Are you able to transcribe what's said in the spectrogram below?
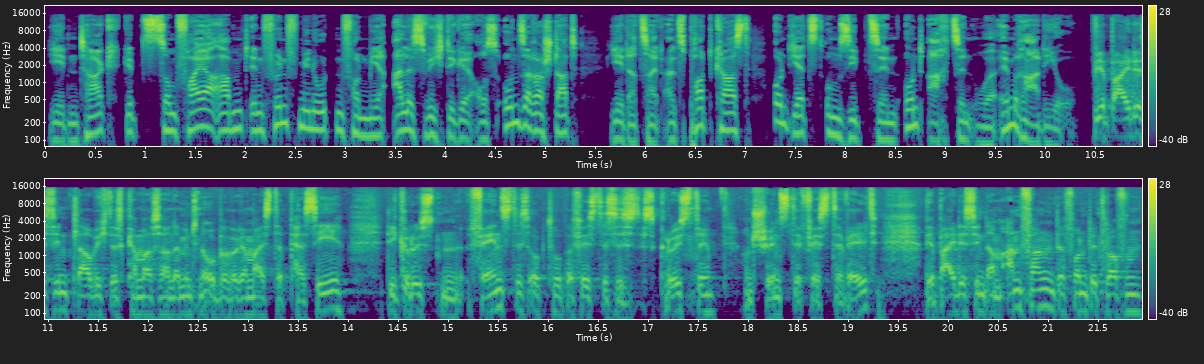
Jeden Tag gibt's zum Feierabend in fünf Minuten von mir alles Wichtige aus unserer Stadt, jederzeit als Podcast und jetzt um 17 und 18 Uhr im Radio. Wir beide sind, glaube ich, das kann man sagen, der Münchner Oberbürgermeister per se, die größten Fans des Oktoberfestes. Es ist das größte und schönste Fest der Welt. Wir beide sind am Anfang davon betroffen.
